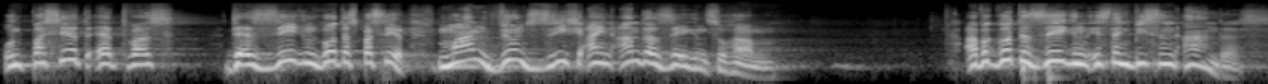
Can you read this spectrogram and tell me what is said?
und passiert etwas, der Segen Gottes passiert. Man wünscht sich ein anderes Segen zu haben. Aber Gottes Segen ist ein bisschen anders.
